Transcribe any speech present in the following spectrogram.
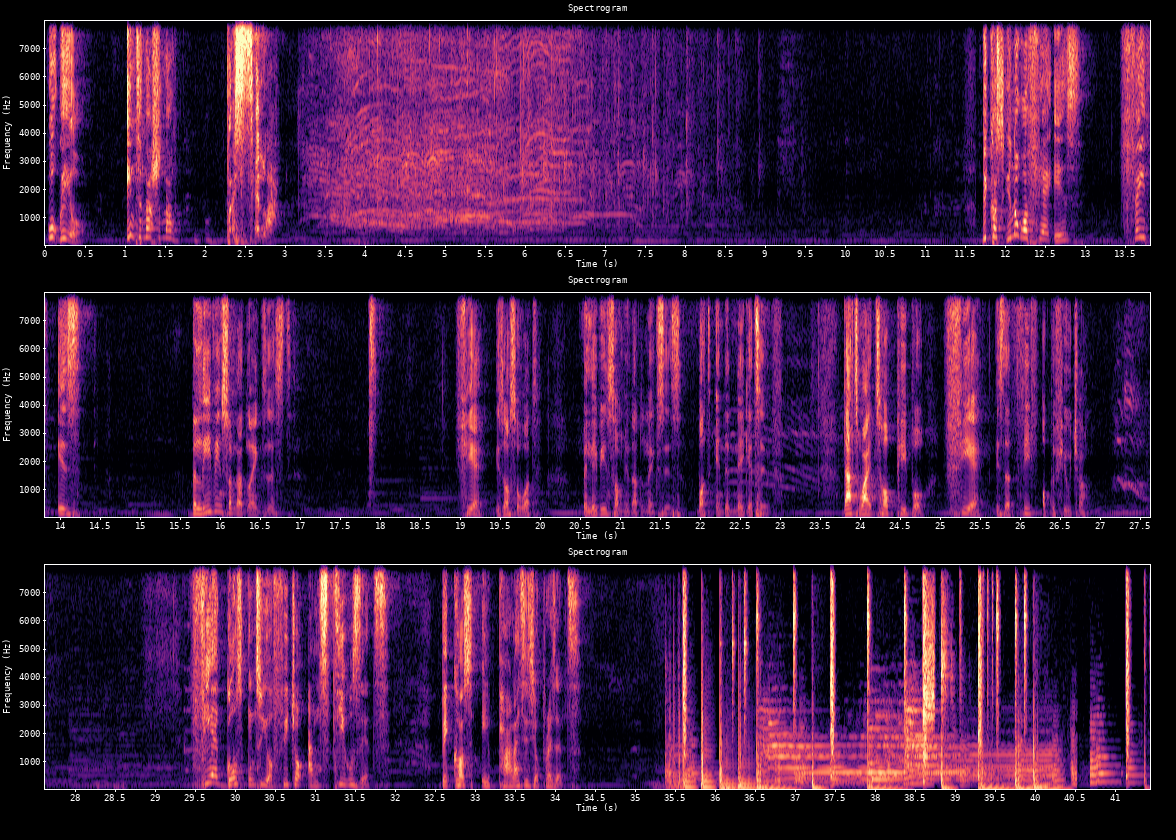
What will? International bestseller. Because you know what fear is? Faith is believing something that don't exist. Fear is also what? Believing something that don't exist, but in the negative. That's why I tell people fear is the thief of the future. Fear goes into your future and steals it because it paralyzes your present.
